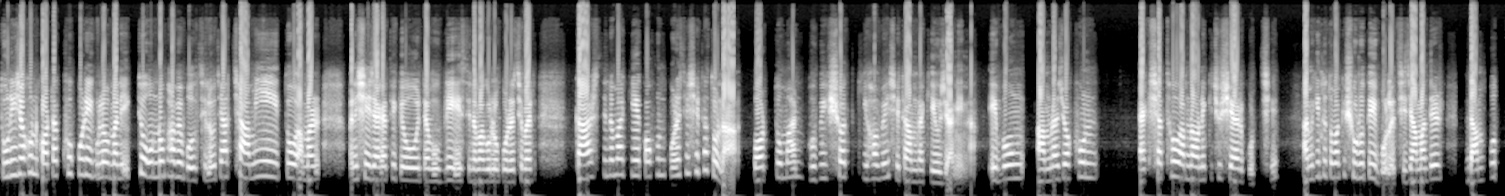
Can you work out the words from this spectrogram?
তো উনি যখন কটাক্ষ করে এগুলো মানে একটু অন্যভাবে বলছিল যে আচ্ছা আমি তো আমার মানে সেই জায়গা থেকে ও এটা বুবলি এই সিনেমাগুলো করেছে বাট কার সিনেমা কে কখন করেছে সেটা তো না। বর্তমান ভবিষ্যৎ কি হবে সেটা আমরা কেউ জানি না। এবং আমরা যখন একসাথেও আমরা অনেক কিছু শেয়ার করছি আমি কিন্তু তোমাকে শুরুতেই বলেছি যে আমাদের দাম্পত্য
